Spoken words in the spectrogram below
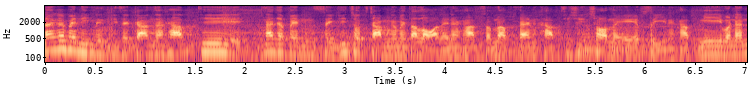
นั่นก็เป็นอีกหนึ่งกิจกรรมนะครับ ที่น่าจะเป็นสิ่งที่จดจำกันไปตลอดเลยนะครับสำหรับแฟนคลับที่ชื่นชอบใน AFC นะครับมีวันนั้น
